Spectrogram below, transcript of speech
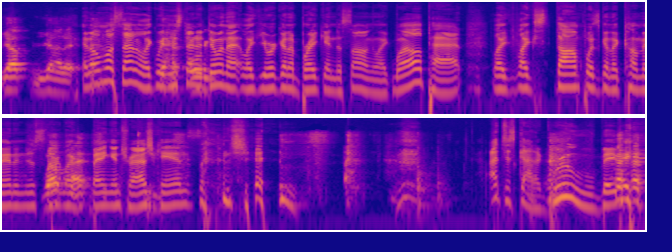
Yep. You got it. It almost sounded like when Yeah, you started or- doing that, like you were gonna break into song. Like, well, Pat, like like Stomp was gonna come in and just start Well, like Pat- banging trash cans and shit. I just got a groove, baby.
